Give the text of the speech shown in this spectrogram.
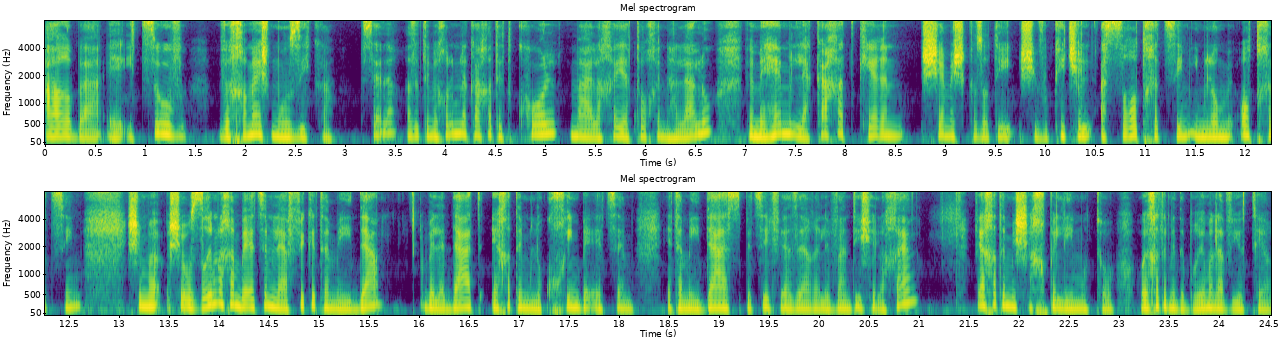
ארבע, אה, עיצוב, וחמש, מוזיקה. בסדר? אז אתם יכולים לקחת את כל מהלכי התוכן הללו, ומהם לקחת קרן שמש כזאת שיווקית של עשרות חצים, אם לא מאות חצים, שעוזרים לכם בעצם להפיק את המידע ולדעת איך אתם לוקחים בעצם את המידע הספציפי הזה הרלוונטי שלכם, ואיך אתם משכפלים אותו, או איך אתם מדברים עליו יותר.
